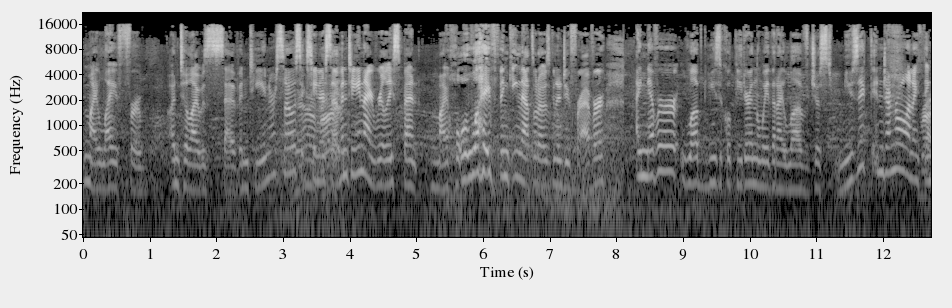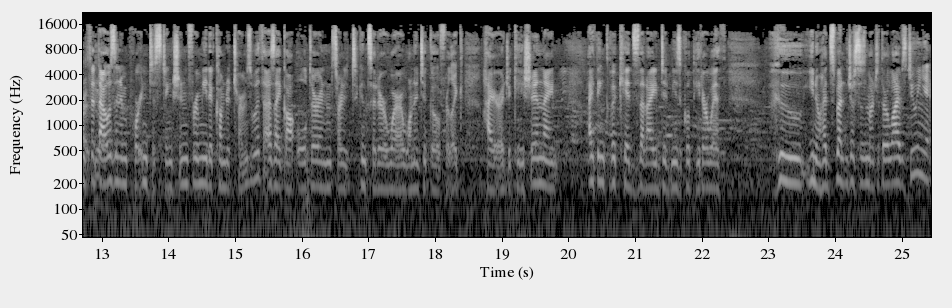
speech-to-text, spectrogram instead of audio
my life for until I was 17 or so, 16 or right. 17. I really spent my whole life thinking that's what I was going to do forever. I never loved musical theater in the way that I love just music in general, and I think Right, that yeah. that was an important distinction for me to come to terms with as I got older and started to consider where I wanted to go for like higher education. I I think the kids that I did musical theater with who you know had spent just as much of their lives doing it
